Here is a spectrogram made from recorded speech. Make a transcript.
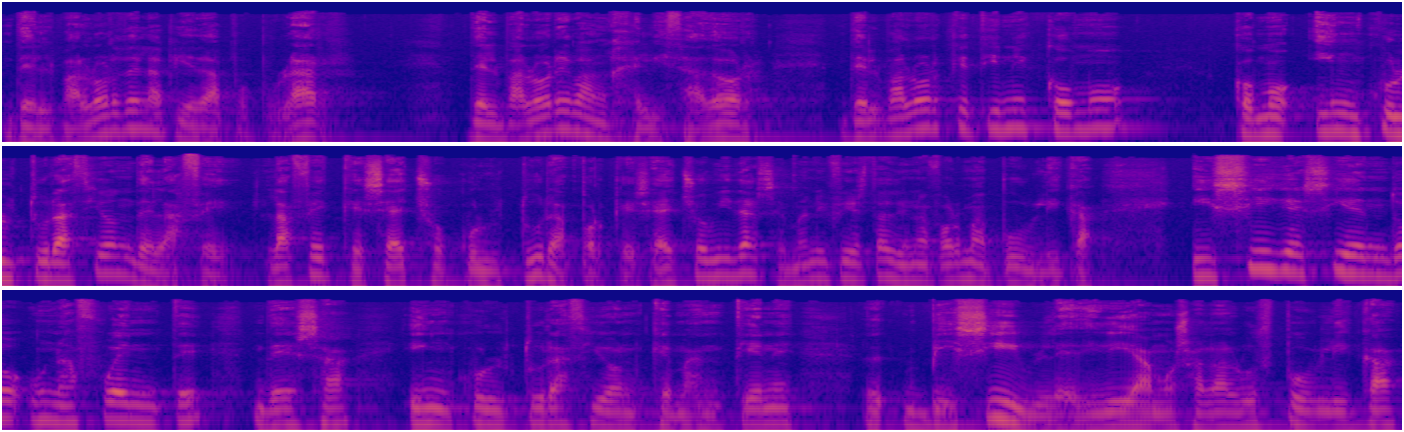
del valor de la piedad popular, del valor evangelizador, del valor que tiene como, como inculturación de la fe. La fe que se ha hecho cultura porque se ha hecho vida se manifiesta de una forma pública y sigue siendo una fuente de esa inculturación que mantiene visible, diríamos, a la luz pública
